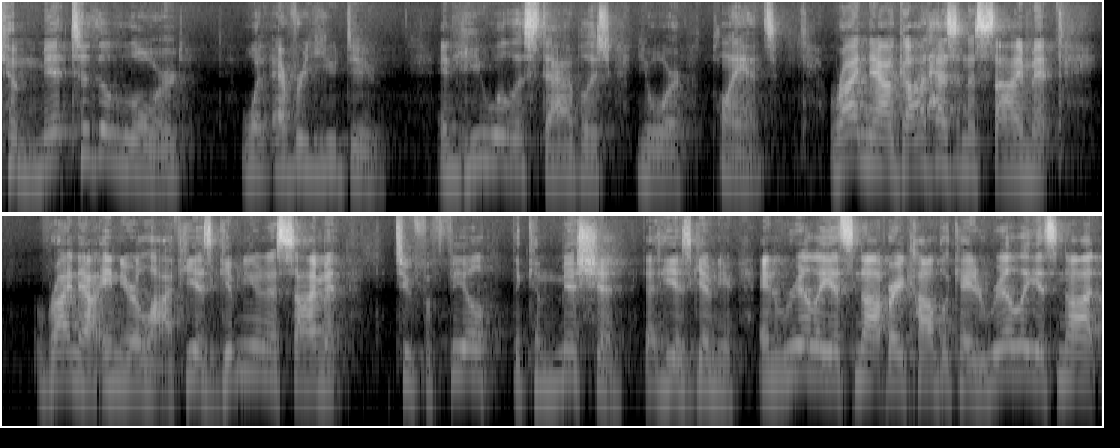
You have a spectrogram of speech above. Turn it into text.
Commit to the Lord whatever you do, and He will establish your plans. Right now, God has an assignment right now in your life. He has given you an assignment to fulfill the commission that he has given you and really it's not very complicated really it's not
